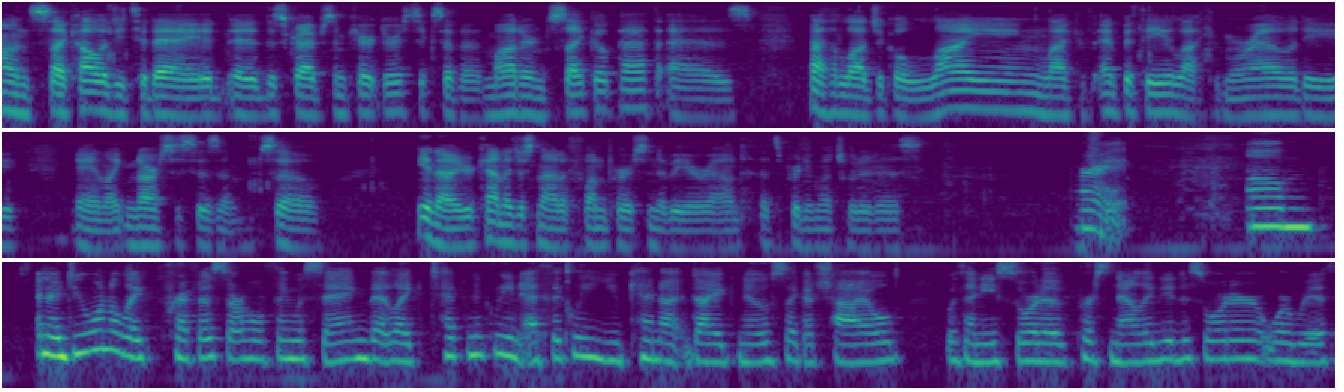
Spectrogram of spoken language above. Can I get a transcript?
on Psychology Today, it, it, describes some characteristics of a modern psychopath as pathological lying, lack of empathy, lack of morality, and like narcissism. So, you know, you're kind of just not a fun person to be around. That's pretty much what it is. All right. Um, and I do want to like preface our whole thing with saying that like technically and ethically, you cannot diagnose like a child with any sort of personality disorder or with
